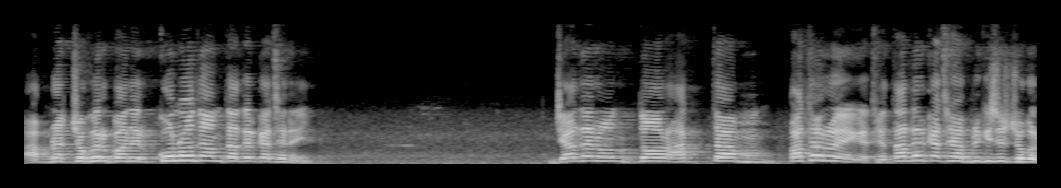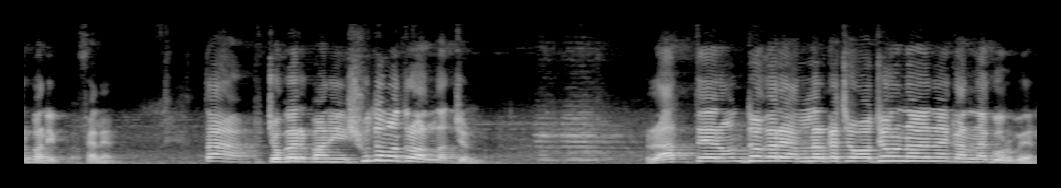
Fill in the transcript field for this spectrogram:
আপনার চোখের পানির কোনো দাম তাদের কাছে নেই। যাদের অন্তর আত্মা পাথর হয়ে গেছে, তাদের কাছে আপনি কিছু চোখের পানি ফেলেন? তা চোখের পানি শুধুমাত্র আল্লাহর জন্য। রাতের অন্ধকারে আল্লাহর কাছে অজর নয়নে কান্না করবেন।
